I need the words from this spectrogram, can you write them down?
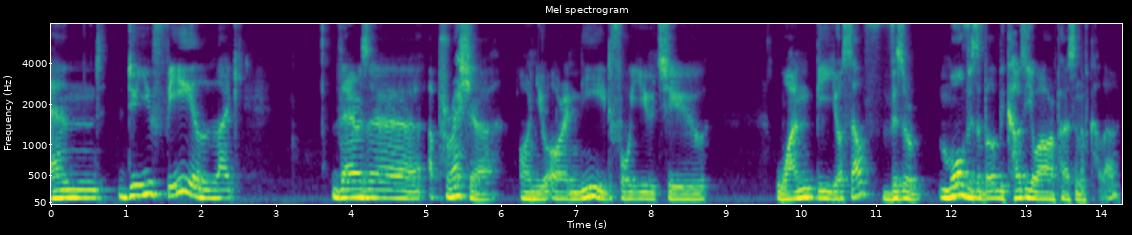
And do you feel like there's a, a pressure on you or a need for you to one be yourself visible more visible because you are a person of color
